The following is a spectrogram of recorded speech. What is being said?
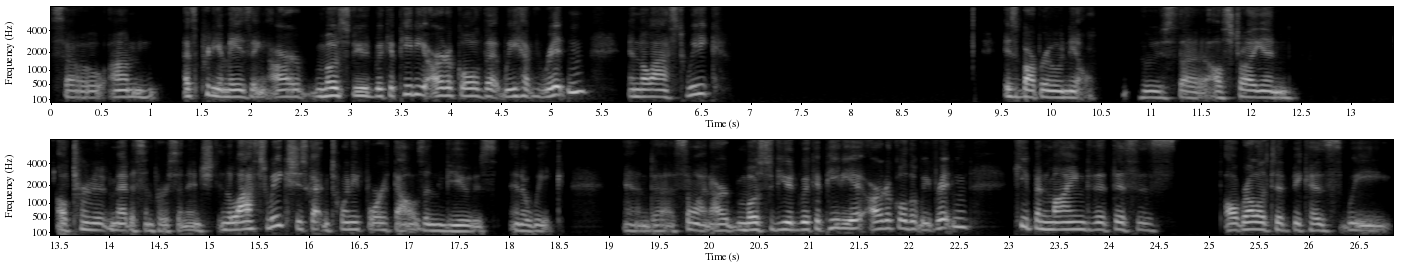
so um that's pretty amazing. Our most viewed Wikipedia article that we have written in the last week is Barbara O'Neill, who's the Australian alternative medicine person. And she, in the last week, she's gotten 24,000 views in a week. and uh, so on. Our most viewed Wikipedia article that we've written. Keep in mind that this is all relative because we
